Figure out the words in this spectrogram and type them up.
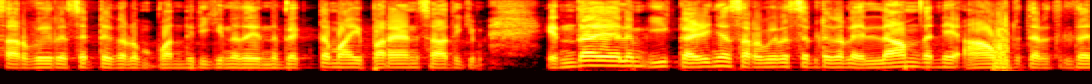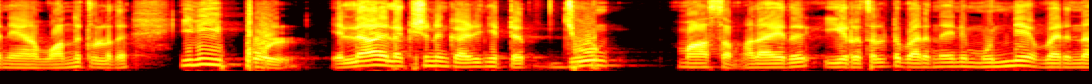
സർവേ റിസൾട്ടുകളും വന്നിരിക്കുന്നത് എന്ന് വ്യക്തമായി പറയാൻ സാധിക്കും. എന്തായാലും ഈ കഴിഞ്ഞ സർവേ റിസൾട്ടുകൾ എല്ലാം തന്നെ ആ ഒരു തരത്തിൽ തന്നെയാണ് വന്നിട്ടുള്ളത്. ഇനിയിപ്പോൾ എല്ലാ ഇലക്ഷനും കഴിഞ്ഞിട്ട് ജൂൺ മാസം അതായത് ഈ റിസൾട്ട് വരുന്നതിന് മുന്നേ വരുന്ന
